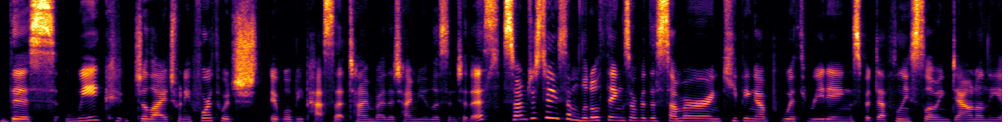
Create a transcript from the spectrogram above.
this week, July 24th, which it will be past that time by the time you listen to this. So I'm just doing some little things over the summer and keeping up with readings, but definitely slowing down on the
